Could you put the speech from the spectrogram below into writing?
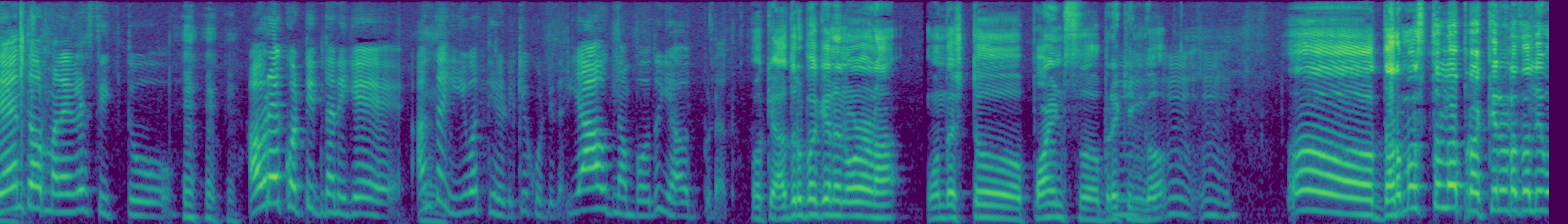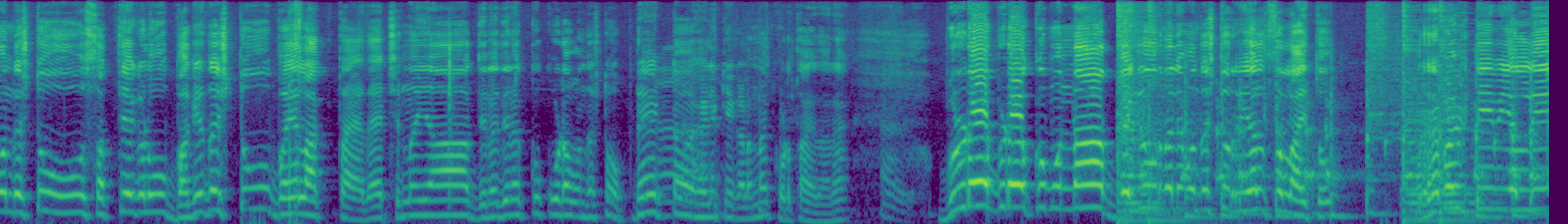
ಜಯಂತ್ ಅವ್ರ ಮನೇಲೆ ಸಿಕ್ತು. ಅವರೇ ಕೊಟ್ಟಿದ್ ನನಗೆ ಅಂತ ಇವತ್ತು ಹೇಳಿಕೆ ಕೊಟ್ಟಿದ್ದಾರೆ ಯಾವ್ದು ನಂಬೋದು ಯಾವ್ದು ಬಿಡೋದು. ಓಕೆ ಅದ್ರ ಬಗ್ಗೆನೇ ನೋಡೋಣ. ಒಂದಷ್ಟು ಪಾಯಿಂಟ್ಸ್ ಬ್ರೇಕಿಂಗು ಹ್ಮ್ ಹ್ಮ್ ಧರ್ಮಸ್ಥಳ ಪ್ರಕರಣದಲ್ಲಿ ಒಂದಷ್ಟು ಸತ್ಯಗಳು ಬಗೆದಷ್ಟು ಬಯಲಾಗ್ತಾ ಇದೆ. ಚಿನ್ನಯ್ಯ ದಿನ ದಿನಕ್ಕೂ ಕೂಡ ಒಂದಷ್ಟು ಅಪ್ಡೇಟ್ ಹೇಳಿಕೆಗಳನ್ನ ಕೊಡ್ತಾ ಇದ್ದಾರೆ. ಬುರುಡೆ ಬಿಡೋಕ್ಕೂ ಮುನ್ನ ಬೆಂಗಳೂರಿನಲ್ಲಿ ಒಂದಷ್ಟು ರಿಹರ್ಸಲ್ ಆಯ್ತು. ರೆಬಲ್ ಟಿವಿಯಲ್ಲಿ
